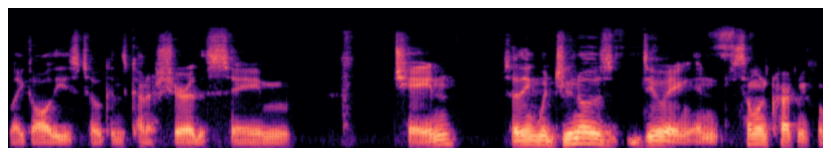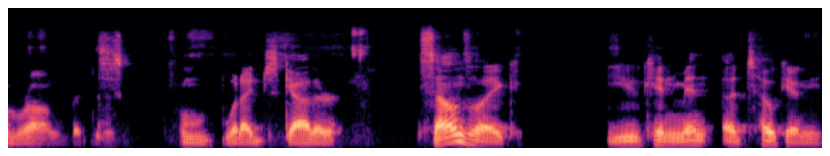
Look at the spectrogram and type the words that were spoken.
like all these tokens kind of share the same chain. So I think what Juno's doing, and someone correct me if I'm wrong, but this is from what I just gather, sounds like you can mint a token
